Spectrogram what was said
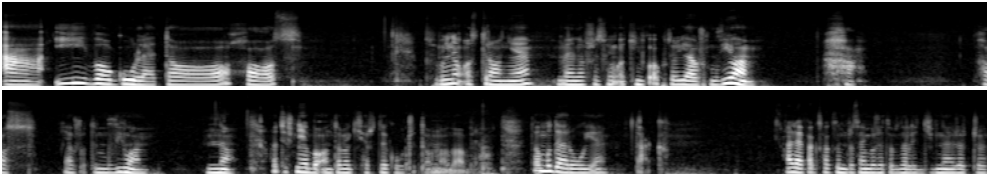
A i w ogóle HOS wspominał o stronie w najnowszym swoim odcinku, o której ja już mówiłam. Ha. HOS. Ja już o tym mówiłam. No. Chociaż nie, bo on tam jakiś artykuł czytał. No dobra. To mu daruję. Tak. Ale fakt faktem czasami może tam znaleźć dziwne rzeczy.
